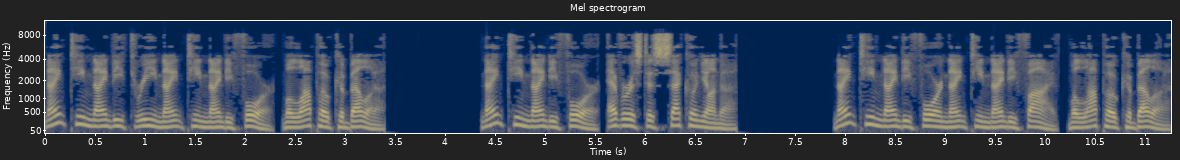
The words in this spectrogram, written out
1993–1994, Molapo Qhobela 1994, Evaristus Sekhonyana 1994–1995, Molapo Qhobela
